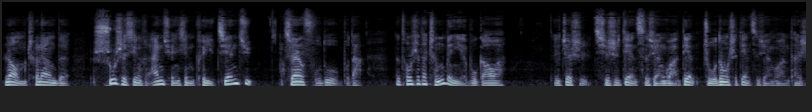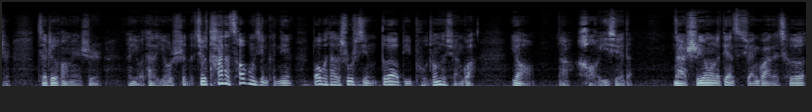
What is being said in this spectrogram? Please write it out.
让我们车辆的舒适性和安全性可以兼具。虽然幅度不大，那同时它成本也不高啊。所以这是其实电磁悬挂电主动式电磁悬挂，它是在这方面是。有它的优势的，就是它的操控性肯定，包括它的舒适性，都要比普通的悬挂要啊好一些的。那使用了电磁悬挂的车，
